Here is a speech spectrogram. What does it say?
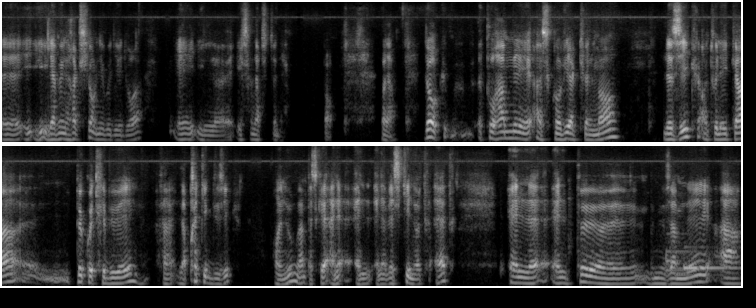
euh, il avait une réaction au niveau des doigts et il, euh, il s'en abstenait. Bon, voilà. Donc, pour amener à ce qu'on vit actuellement, le zikr, en tous les cas, peut contribuer, enfin, la pratique du zikr en nous, hein, parce qu'elle elle, elle investit notre être, elle, peut euh, nous amener à,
